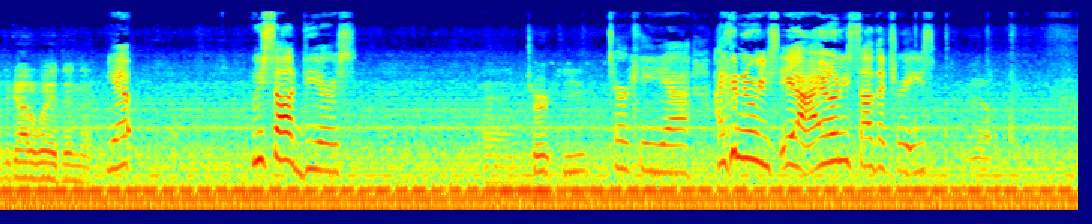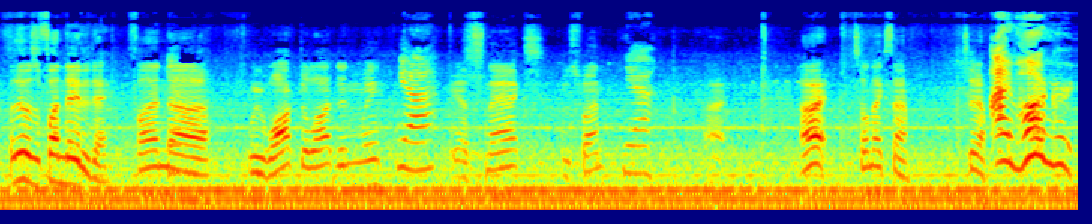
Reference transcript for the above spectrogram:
But it got away, didn't it? Yep. We saw deers, And turkey. turkey. Yeah, I couldn't really see. Yeah, I only saw the trees. But it was a fun day today. Fun. Yeah. Uh, we walked a lot, didn't we? Yeah, We had snacks. It was fun. yeah. All right. All right. Until next time. See ya. I'm hungry.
